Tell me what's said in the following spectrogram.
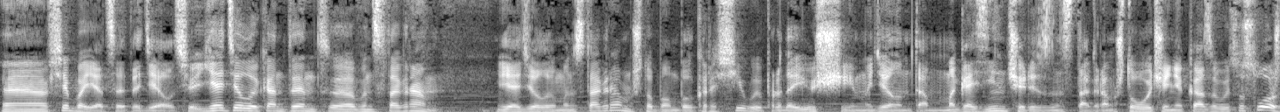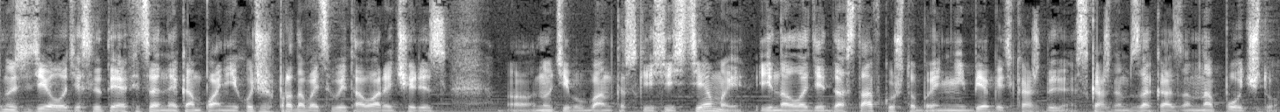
Э, все боятся это делать. Я делаю контент э, в Инстаграм, я делаю им Инстаграм, чтобы он был красивый, продающий. Мы делаем там магазин через Инстаграм, что очень оказывается сложно сделать, если ты официальная компания и хочешь продавать свои товары через, э, ну, типа банковские системы и наладить доставку, чтобы не бегать каждый, с каждым заказом на почту,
